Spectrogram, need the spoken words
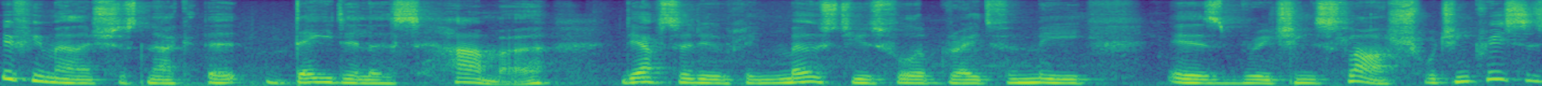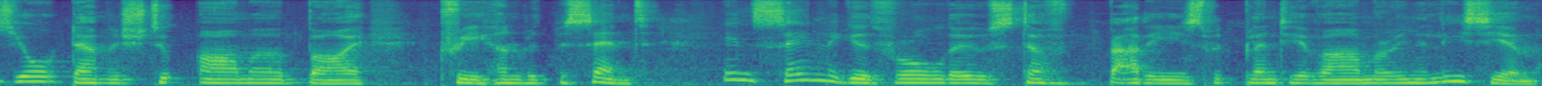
If you manage to snag a Daedalus Hammer, the absolutely most useful upgrade for me is Breaching Slash, which increases your damage to armor by 300%. Insanely good for all those tough baddies with plenty of armor in Elysium.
